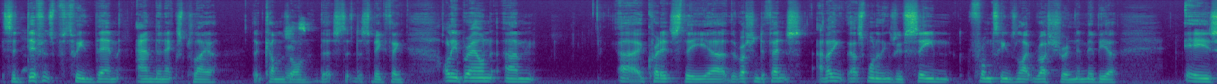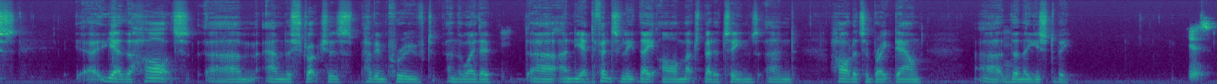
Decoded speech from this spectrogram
it's a difference between them and the next player that comes yes. on that's that's a big thing. Ollie Brown. Um, uh, credits the uh, the Russian defence, and I think that's one of the things we've seen from teams like Russia and Namibia is uh, yeah, the heart um, and the structures have improved, and the way they uh, and yeah, defensively they are much better teams and harder to break down uh, mm. than they used to be. Yes,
